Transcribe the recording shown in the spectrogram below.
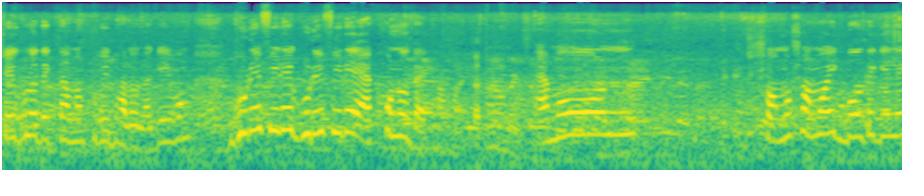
সেগুলো দেখতে আমার খুবই ভালো লাগে এবং ঘুরে ফিরে ঘুরে ফিরে এখনও দেখা হয়। এমন সমসাময়িক বলতে গেলে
